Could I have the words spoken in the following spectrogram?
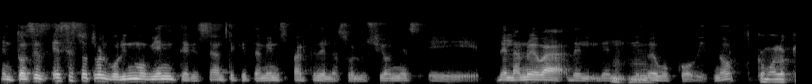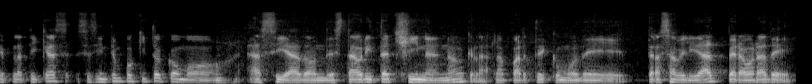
Entonces, ese es otro algoritmo bien interesante que también es parte de las soluciones eh, de la nueva, del, nuevo COVID, ¿no? Como lo que platicas, se siente un poquito como hacia donde está ahorita China, ¿no? La, la parte como de trazabilidad, pero ahora de,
